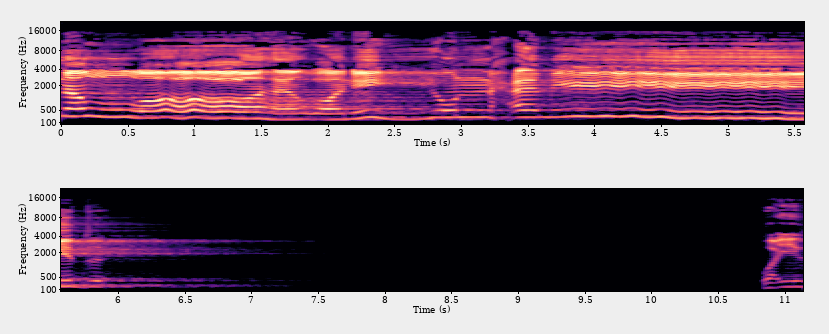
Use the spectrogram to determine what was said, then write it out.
فان الله غني حميد واذ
